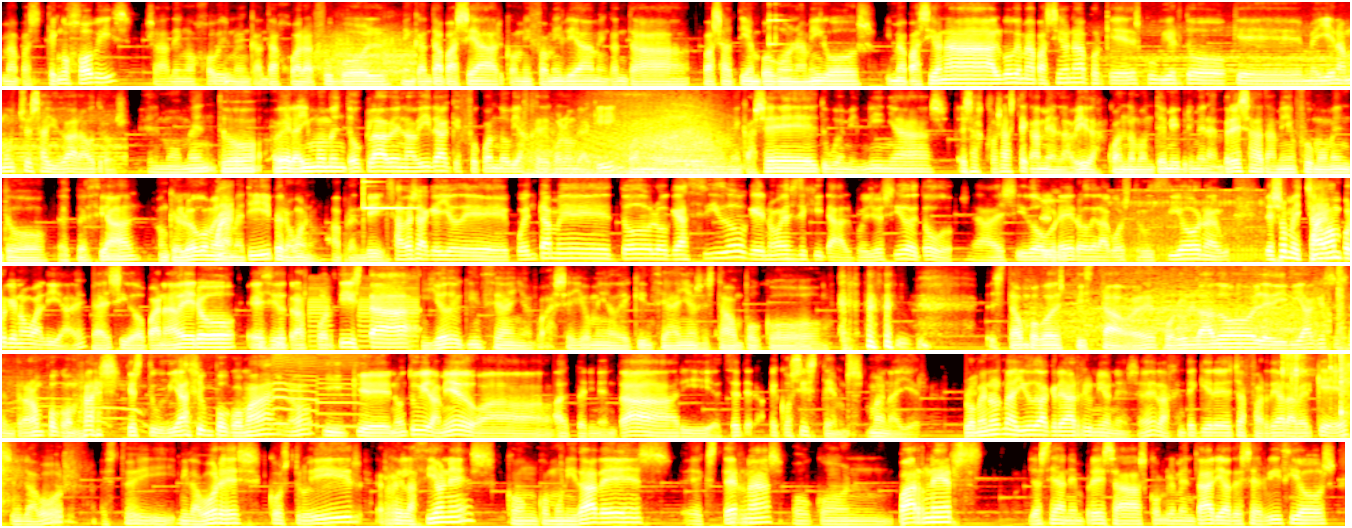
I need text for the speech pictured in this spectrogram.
me tengo hobbies, o sea, tengo hobbies, me encanta jugar al fútbol, me encanta pasear con mi familia, me encanta pasar tiempo con amigos y me apasiona algo que me apasiona porque he descubierto que me llena mucho es ayudar a otros. El momento, a ver, hay un momento clave en la vida que fue cuando viajé de Colombia aquí, cuando me casé, tuve mis niñas, esas cosas te cambian la vida. Cuando monté mi primera empresa también fue un momento especial, aunque luego me la metí, pero bueno, aprendí. ¿Sabes aquello de cuéntame todo lo que has sido que no es digital? Pues yo he sido de todo, o sea, he sido obrero de la construcción, de eso me echaban porque no valía, ¿eh? O sea, he sido panadero, he sido transportista. Y yo de 15 años, buah, ese yo mío de 15 años estaba un poco... Está un poco despistado, ¿eh? Por un lado le diría que se centrara un poco más, que estudiase un poco más, ¿no? Y que no tuviera miedo a, experimentar y etcétera. Ecosystems Manager. Por lo menos me ayuda a crear reuniones, ¿eh? La gente quiere chafardear a ver qué es mi labor. Estoy, mi labor es construir relaciones con comunidades externas o con partners ya sean empresas complementarias de servicios,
